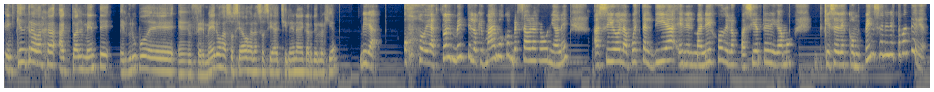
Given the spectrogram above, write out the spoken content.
¿En qué trabaja actualmente el grupo de enfermeros asociados a la Sociedad Chilena de Cardiología? Mira, actualmente lo que más hemos conversado en las reuniones ha sido la puesta al día en el manejo de los pacientes, digamos, que se descompensan en esta pandemia.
